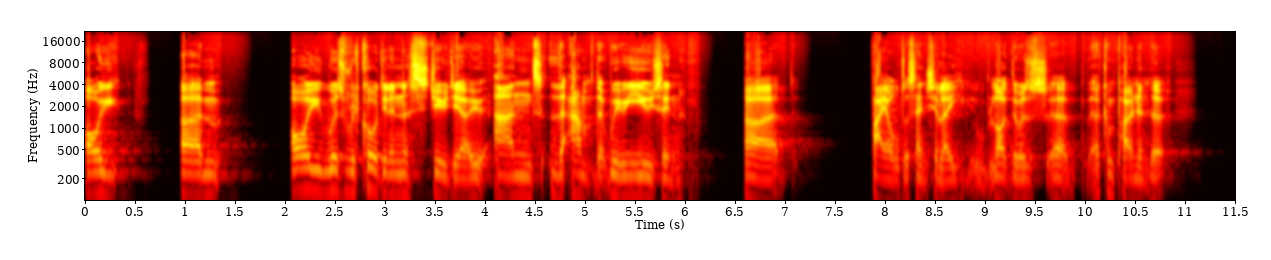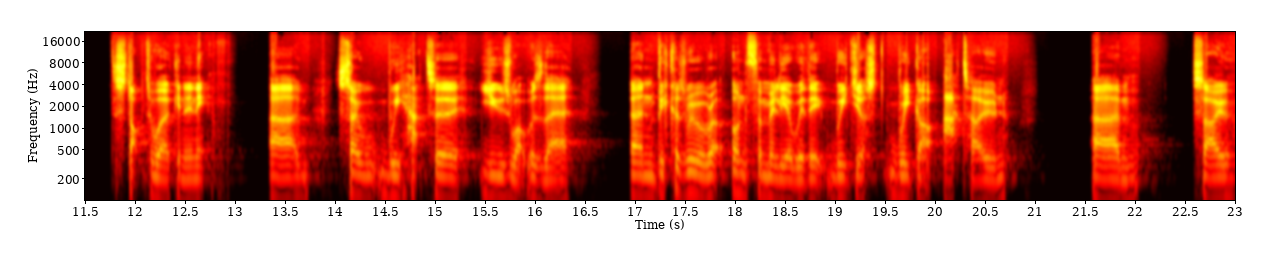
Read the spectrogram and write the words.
I um I was recording in a studio and the amp that we were using uh failed essentially. Like there was a, a component that stopped working in it. Um, so we had to use what was there, and because we were unfamiliar with it, we just we got Atone. Um, so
